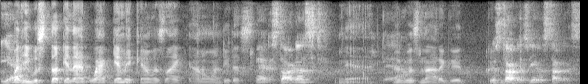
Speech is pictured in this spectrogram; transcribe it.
yeah. but he was stuck in that whack gimmick and was like, I don't want to do this. Yeah, the Stardust. Yeah, Yeah. it was not a good. The good Stardust. Yeah, the Stardust.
